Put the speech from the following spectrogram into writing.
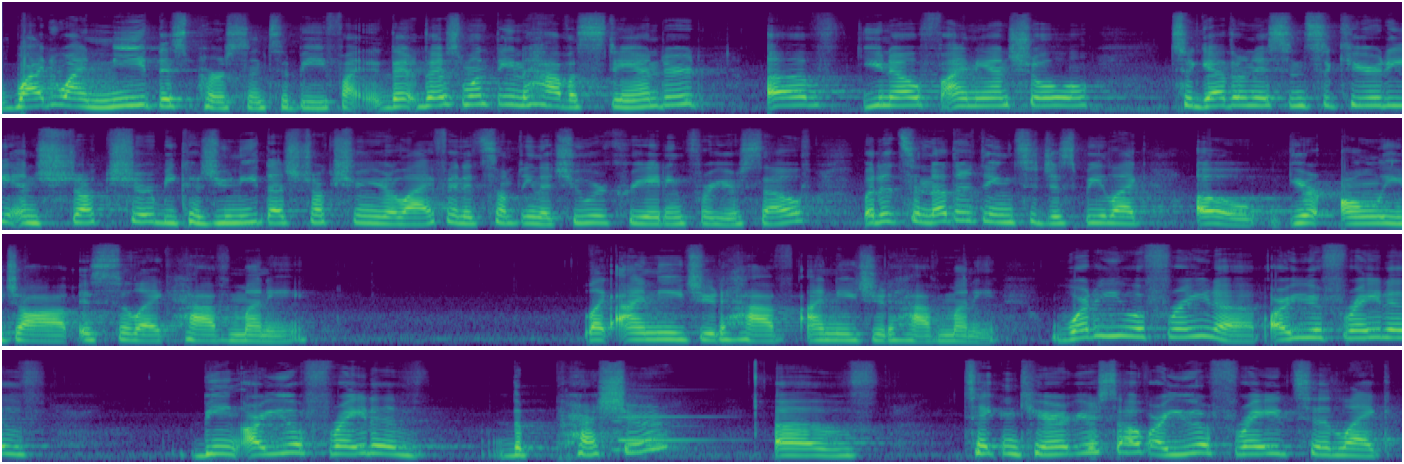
why do I need this person to be? There, there's one thing to have a standard of, you know, financial togetherness and security and structure because you need that structure in your life and it's something that you were creating for yourself. But it's another thing to just be like, oh, your only job is to like have money. Like I need you to have I need you to have money. What are you afraid of? Are you afraid of being are you afraid of the pressure of taking care of yourself? Are you afraid to like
